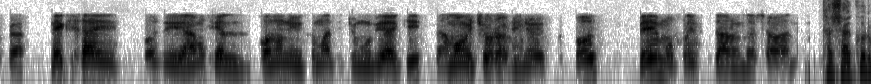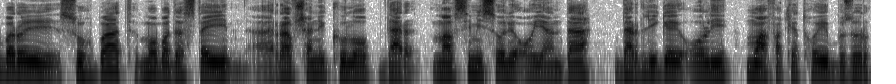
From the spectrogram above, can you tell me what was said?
ака. Не ки хай бози ҳамин хел қонуни ҳукумати ҷумҳурия ки тамоми чорабиниҳои футбол бемухлис заронда шавад ташаккур барои суҳбат мо ба дастаи равшани кӯлоб дар мавсими соли оянда дар лигаи олӣ муваффақиятҳои бузург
